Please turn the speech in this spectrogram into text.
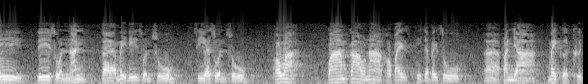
ดีดีส่วนนั้น แต่ไม่ดีส่วนสูง เสียส่วนสูง เพราะว่าความก้าวหน้าเข้าไปที่จะไปสู่ปัญญาไม่เกิดขึ้น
